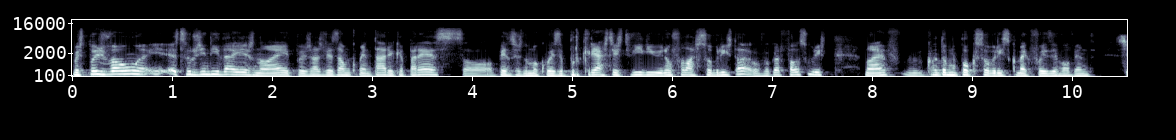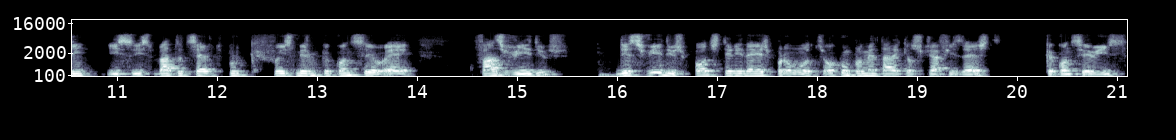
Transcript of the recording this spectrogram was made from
Mas depois vão eh, surgindo ideias, não é? E depois às vezes há um comentário que aparece, ou pensas numa coisa porque criaste este vídeo e não falaste sobre isto, ah, eu agora falar sobre isto, não é? Conta-me um pouco sobre isso, como é que foi desenvolvendo. Sim, isso, isso bate tudo certo porque foi isso mesmo que aconteceu. É, fazes vídeos, Desses vídeos podes ter ideias para outros ou complementar aqueles que já fizeste, que aconteceu isso,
